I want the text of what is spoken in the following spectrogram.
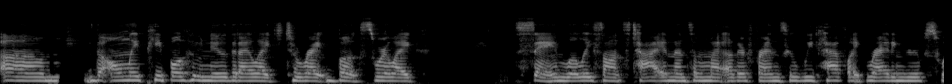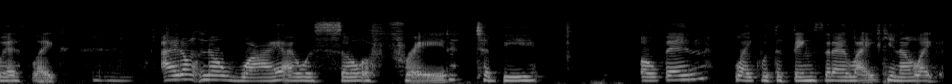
Um, the only people who knew that I liked to write books were like same Lily Sans Ty and then some of my other friends who we'd have like writing groups with like mm-hmm. I don't know why I was so afraid to be open like with the things that I like, you know, like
